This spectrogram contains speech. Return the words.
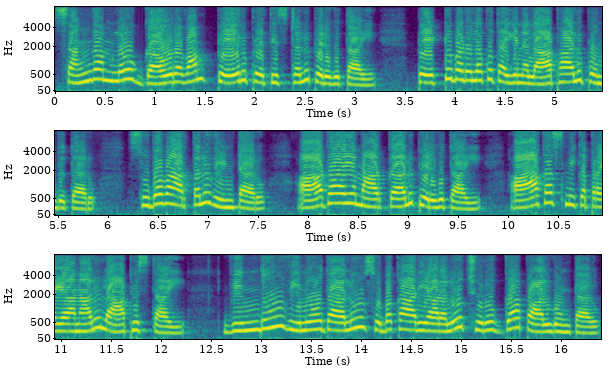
సంఘంలో గౌరవం పేరు ప్రతిష్టలు పెరుగుతాయి. పెట్టుబడులకు తగిన లాభాలు పొందుతారు. శుభవార్తలు వింటారు. ఆదాయ మార్గాలు పెరుగుతాయి ఆకస్మిక ప్రయాణాలు లాభిస్తాయి. విందు వినోదాలు శుభకార్యాలలో చురుగ్గా పాల్గొంటారు.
